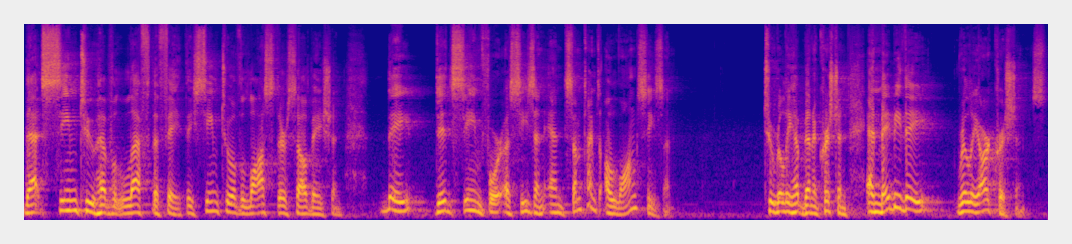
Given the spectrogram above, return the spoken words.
that seem to have left the faith. They seem to have lost their salvation. They did seem for a season, and sometimes a long season, to really have been a Christian. And maybe they really are Christians.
